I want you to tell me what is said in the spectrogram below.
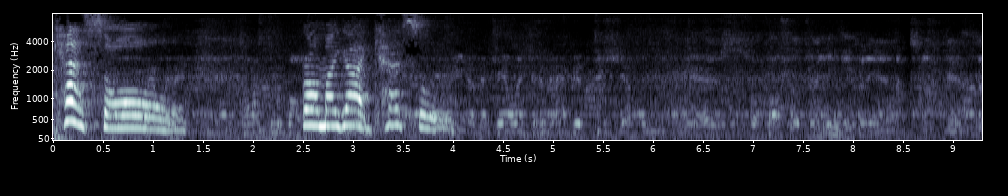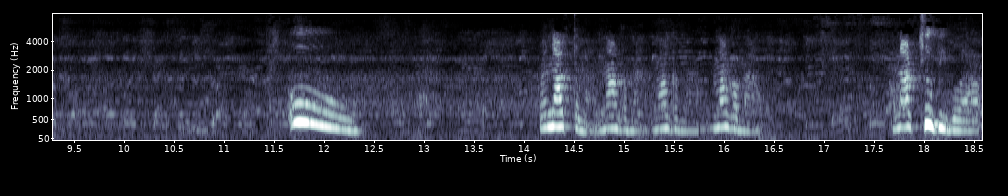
Kessel. Bro, my God, Kessel. Ooh. I knocked him out, knock him out, knock him out, knock him out. Knock two people out.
